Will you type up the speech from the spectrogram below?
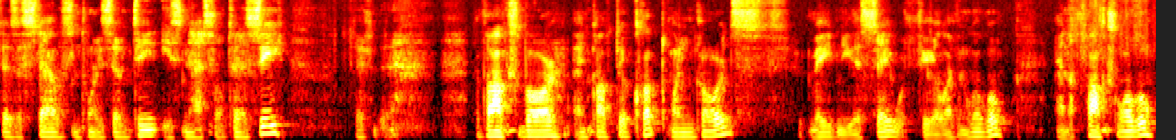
says established in 2017, East Nashville, Tennessee. The Fox Bar and Cocktail Club playing cards, made in the USA with Fear 11 logo and the Fox logo.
